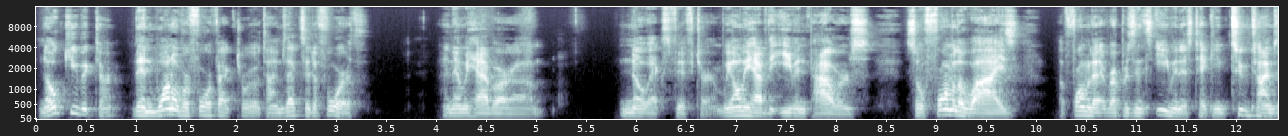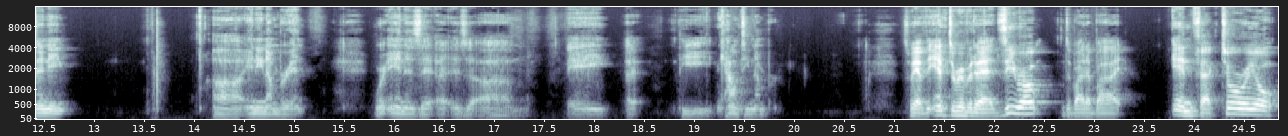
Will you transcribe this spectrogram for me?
No cubic term. Then 1 over 4 factorial times x to the fourth. And then we have our um, no x fifth term. We only have the even powers. So formula-wise, a formula that represents even is taking 2 times any uh, any number in, where n is a, is a, um, a, a the counting number. So we have the nth derivative at 0 divided by n factorial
